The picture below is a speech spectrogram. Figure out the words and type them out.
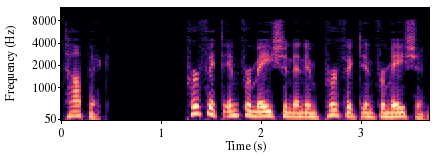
Topic. Perfect information and imperfect information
